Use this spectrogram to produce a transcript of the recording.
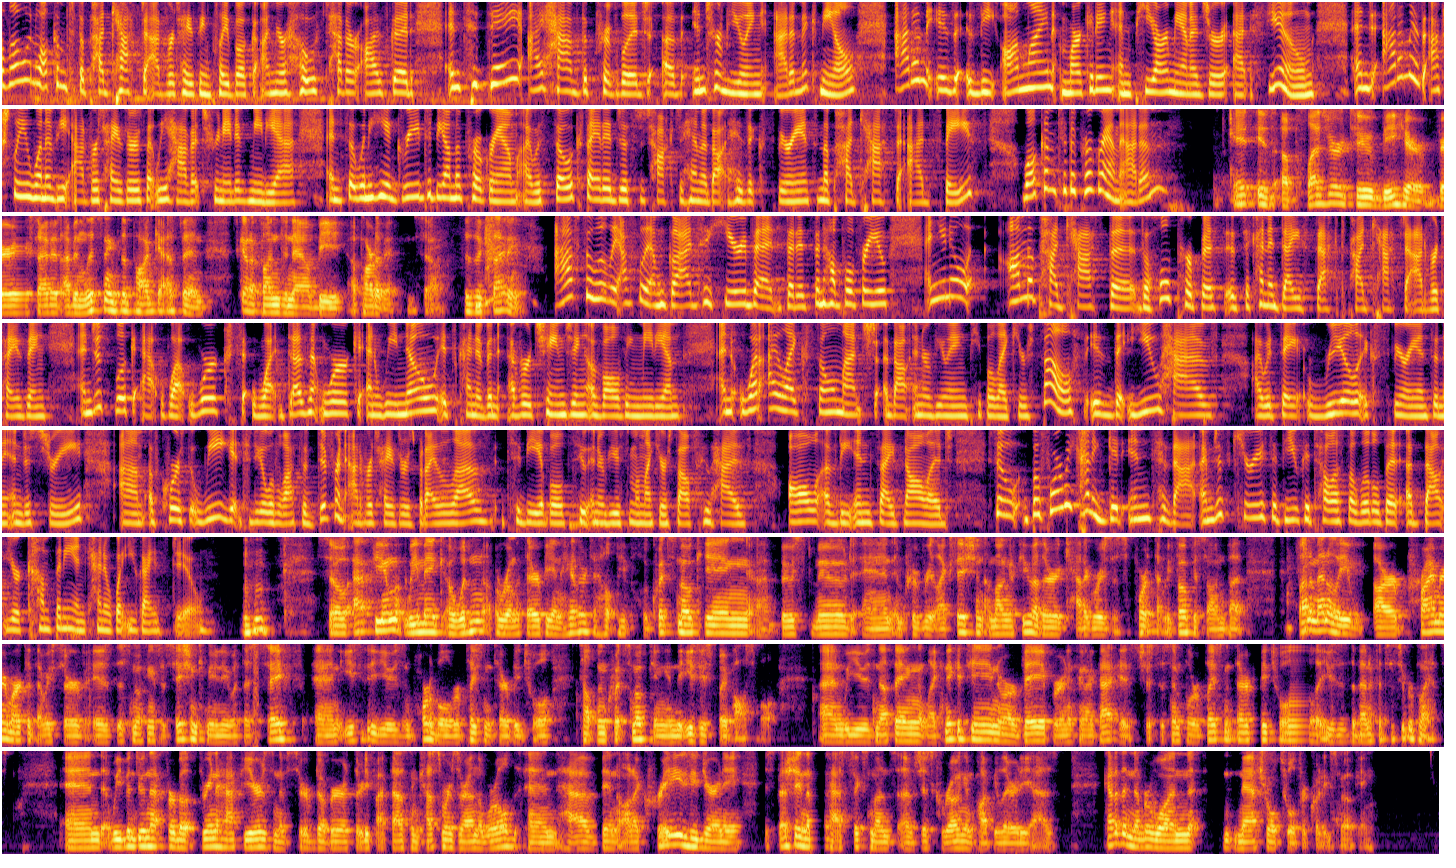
Hello and welcome to the podcast Advertising Playbook. I'm your host, Heather Osgood, and today I have the privilege of interviewing Adam McNeil. Adam is the online marketing and PR manager at Fume, and Adam is actually one of the advertisers that we have at True Native Media. And so when he agreed to be on the program, I was so excited just to talk to him about his experience in the podcast ad space. Welcome to the program, Adam. It is a pleasure to be here. Very excited. I've been listening to the podcast and it's kind of fun to now be a part of it. So this is exciting. Absolutely, absolutely. I'm glad to hear that that it's been helpful for you. And you know, on the podcast, the the whole purpose is to kind of dissect podcast advertising and just look at what works, what doesn't work, and we know it's kind of an ever-changing, evolving medium. And what I like so much about interviewing people like yourself is that you have I would say, real experience in the industry. Um, of course, we get to deal with lots of different advertisers, but I love to be able to interview someone like yourself who has all of the inside knowledge. So, before we kind of get into that, I'm just curious if you could tell us a little bit about your company and kind of what you guys do. Mm-hmm. So at Fume, we make a wooden aromatherapy inhaler to help people who quit smoking, uh, boost mood, and improve relaxation, among a few other categories of support that we focus on. But fundamentally, our primary market that we serve is the smoking cessation community with a safe and easy to use and portable replacement therapy tool to help them quit smoking in the easiest way possible. And we use nothing like nicotine or vape or anything like that. It's just a simple replacement therapy tool that uses the benefits of super plants. And we've been doing that for about three and a half years and have served over 35,000 customers around the world and have been on a crazy journey, especially in the past six months, of just growing in popularity as kind of the number one natural tool for quitting smoking.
